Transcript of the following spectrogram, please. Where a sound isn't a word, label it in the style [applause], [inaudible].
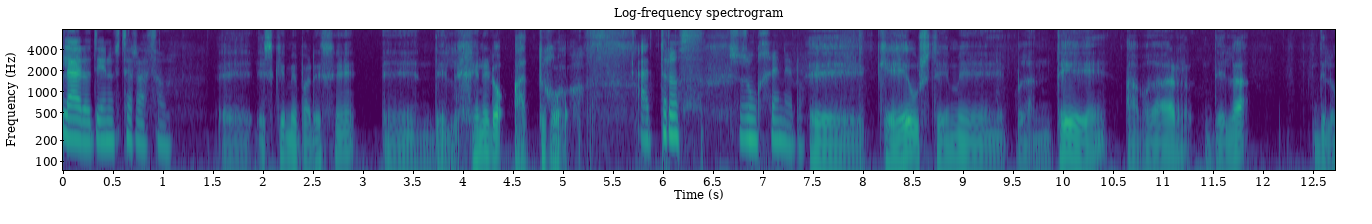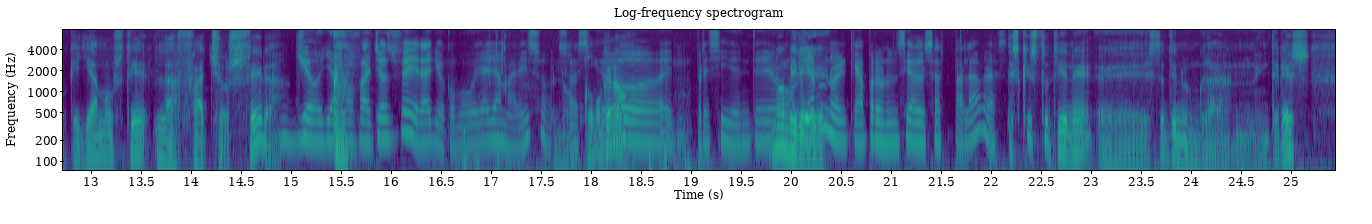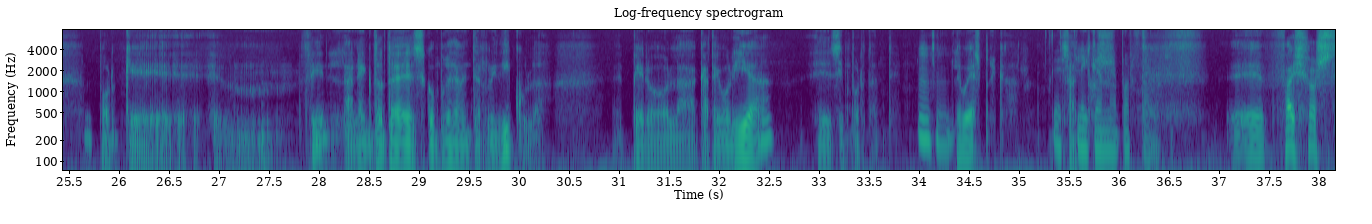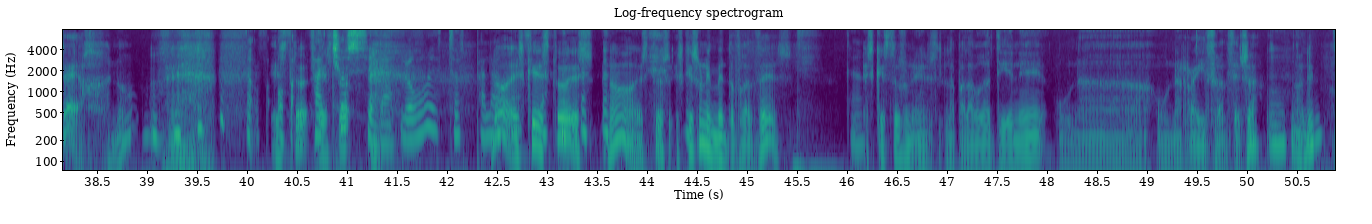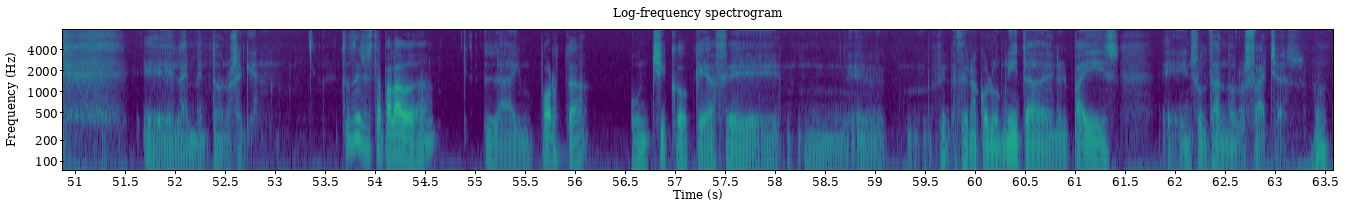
Claro, tiene usted razón. Eh, es que me parece eh, del género atroz. Atroz, eso es un género. Eh, que usted me plantee hablar de la de lo que llama usted la fachosfera. Yo llamo [coughs] fachosfera, yo cómo voy a llamar eso. No, eso ha ¿cómo sido que no? el presidente del No, mire, gobierno el que ha pronunciado esas palabras. Es que esto tiene, eh, esto tiene un gran interés, porque, eh, en fin, la anécdota es completamente ridícula, pero la categoría es importante. Ujú. Le voy a explicar. Explíqueme, por favor. Eh, fachosfera, ¿no? [laughs] [laughs] Esto- fachosfera. Luego estas [laughs] palabras. No, es que esto es, no, esto es, es que es un invento francés. Claro. Es que esto es, un- es- la palabra tiene una, una raíz francesa, Ujú. ¿vale? Eh, la inventó no sé quién. Entonces esta palabra la importa un chico que hace, mm, eh, hace una columnita en el país eh, insultando a los fachas. ¿no?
